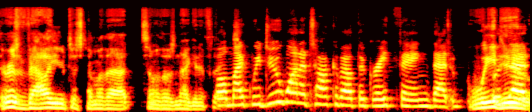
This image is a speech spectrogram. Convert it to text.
there is value to some of that, some of those negative things. well mike we do want to talk about the great thing that we do. that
